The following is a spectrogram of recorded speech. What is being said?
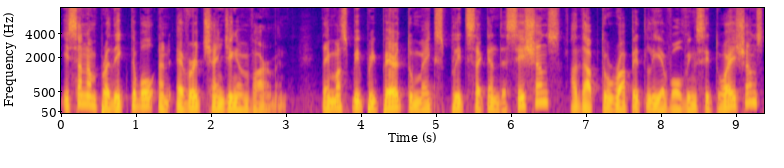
is an unpredictable and ever changing environment. They must be prepared to make split second decisions, adapt to rapidly evolving situations,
